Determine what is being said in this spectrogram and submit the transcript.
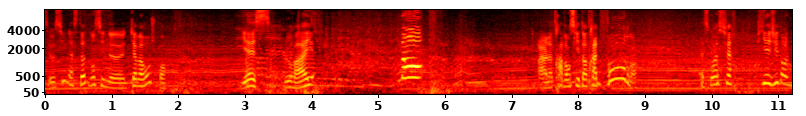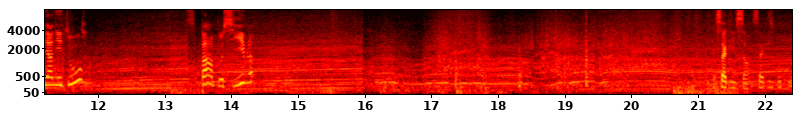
C'est aussi une Aston? Non, c'est une, une Camaro, je crois. Yes, le rail. Non Ah, notre avance qui est en train de fondre Est-ce qu'on va se faire piéger dans le dernier tour? C'est pas impossible. Et ça glisse, hein, ça glisse beaucoup.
